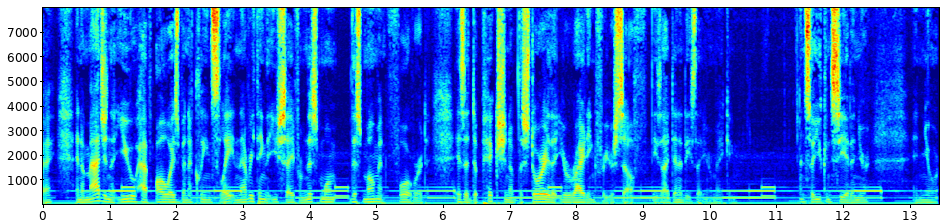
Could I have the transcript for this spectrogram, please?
okay? And imagine that you have always been a clean slate, and everything that you say from this, mom- this moment forward is a depiction of the story that you're writing for yourself, these identities that you're making. And so you can see it in your, in your,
